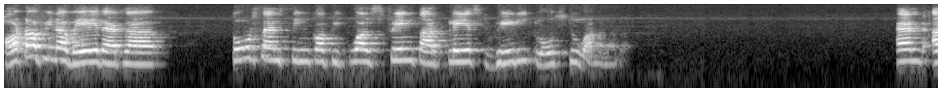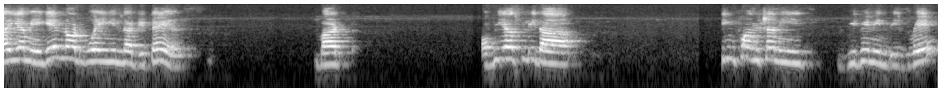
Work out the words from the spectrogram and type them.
thought of in a way that the source and sink of equal strength are placed very close to one another. And I am again not going in the details, but obviously the stream function is given in this way.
